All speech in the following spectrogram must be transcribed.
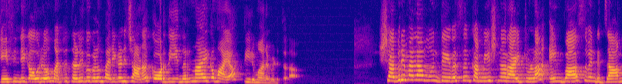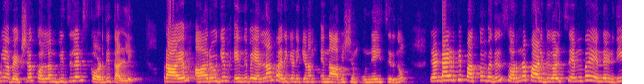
കേസിന്റെ ഗൗരവവും മറ്റു തെളിവുകളും പരിഗണിച്ചാണ് കോടതി നിർണായകമായ തീരുമാനമെടുത്തത്. ശബരിമല മുൻ ദേവസ്വം കമ്മീഷണർ ആയിട്ടുള്ള എൻ വാസുവിന്റെ ജാമ്യാപേക്ഷ കൊല്ലം വിജിലൻസ് കോടതി തള്ളി. പ്രായം ആരോഗ്യം എന്നിവയെല്ലാം പരിഗണിക്കണം എന്ന ആവശ്യം ഉന്നയിച്ചിരുന്നു. രണ്ടായിരത്തി പത്തൊമ്പതിൽ സ്വർണപ്പാളികകൾ ചെമ്പ് എന്നെഴുതി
